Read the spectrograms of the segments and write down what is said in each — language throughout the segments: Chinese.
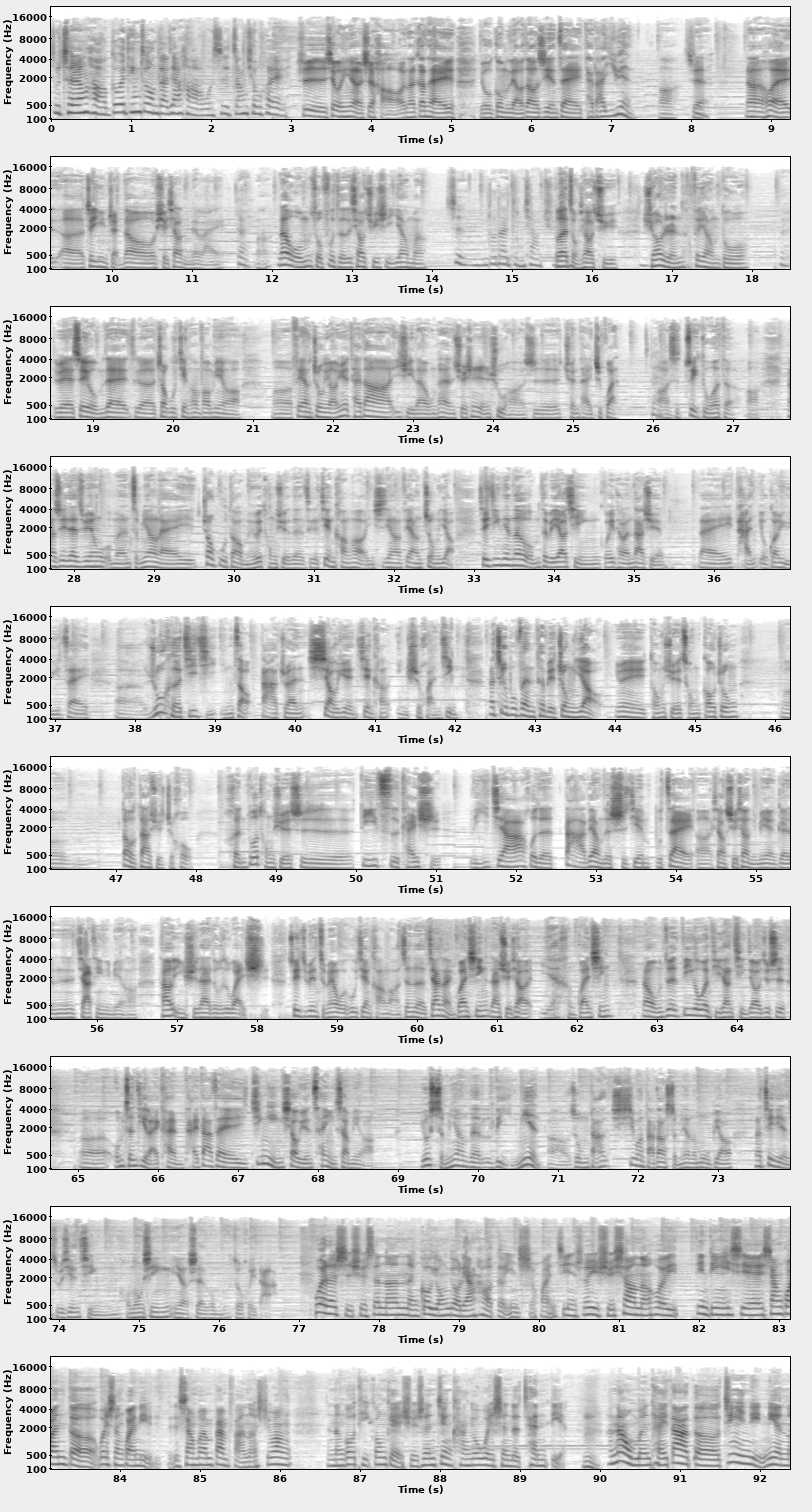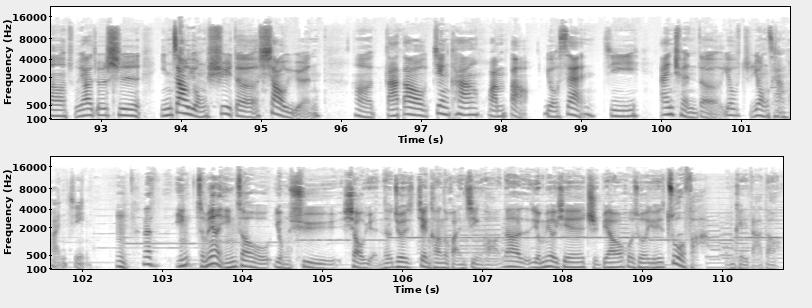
主持人好，各位听众大家好，我是张秀慧，是秀慧营养师好。那刚才有跟我们聊到之前在台大医院啊，是。那后来呃，最近转到学校里面来，对啊，那我们所负责的校区是一样吗？是我们都在总校区，都在总校区，学校人非常多，对对不对？所以我们在这个照顾健康方面啊，呃，非常重要。因为台大一直以来，我们看学生人数哈是全台之冠，啊是最多的啊。那所以在这边，我们怎么样来照顾到每位同学的这个健康哈？饮食健康非常重要。所以今天呢，我们特别邀请国立台湾大学。来谈有关于在呃如何积极营造大专校院健康饮食环境，那这个部分特别重要，因为同学从高中呃到了大学之后，很多同学是第一次开始离家或者大量的时间不在呃像学校里面跟家庭里面哈，他饮食大家都是外食，所以这边怎么样维护健康啊？真的家长也关心，但学校也很关心。那我们这第一个问题想请教就是。呃，我们整体来看，台大在经营校园餐饮上面啊，有什么样的理念啊？说我们达希望达到什么样的目标？那这点是不是先请洪同心营养师来给我们做回答？为了使学生呢能够拥有良好的饮食环境，所以学校呢会定定一些相关的卫生管理的相关办法呢，希望能够提供给学生健康又卫生的餐点。嗯，那我们台大的经营理念呢，主要就是营造永续的校园，啊，达到健康、环保、友善及安全的优质用餐环境。嗯，那营怎么样营造永续校园呢？就是健康的环境哈。那有没有一些指标，或者说有些做法，我们可以达到？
